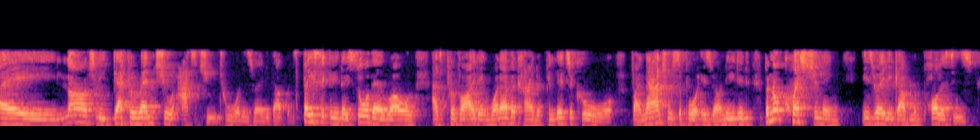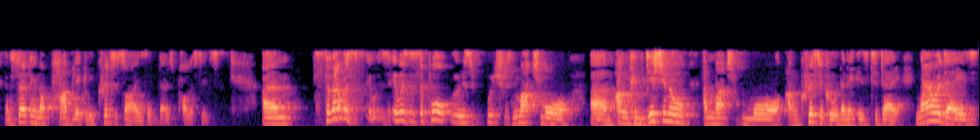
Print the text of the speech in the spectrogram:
a largely deferential attitude toward Israeli governments. Basically, they saw their role as providing whatever kind of political or financial support Israel needed, but not questioning Israeli government policies and certainly not publicly criticizing those policies. Um, so that was it was it was a support which was, which was much more um, unconditional and much more uncritical than it is today. Nowadays,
